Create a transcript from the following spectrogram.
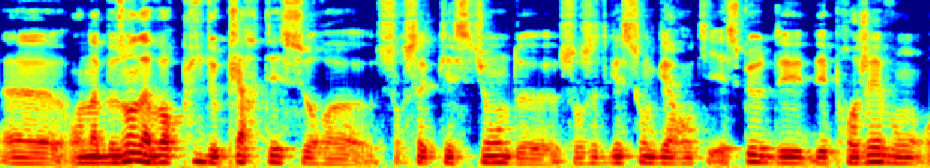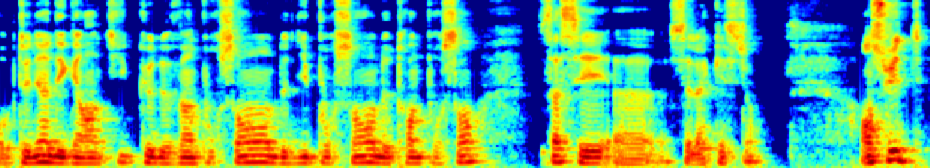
on a besoin d'avoir plus de clarté sur, sur, cette question de, sur cette question de garantie. Est-ce que des, projets vont obtenir des garanties que de 20%, de 10%, de 30% Ça, c'est la question. Ensuite,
